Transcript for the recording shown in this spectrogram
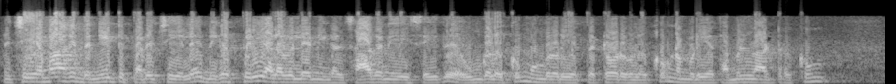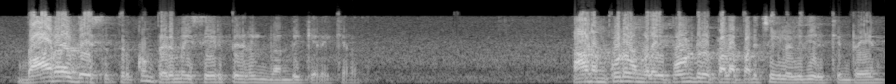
நிச்சயமாக இந்த நீட்டு பரீட்சையிலே மிகப்பெரிய அளவிலே நீங்கள் சாதனையை செய்து உங்களுக்கும் உங்களுடைய பெற்றோர்களுக்கும் நம்முடைய தமிழ்நாட்டிற்கும் பாரத தேசத்திற்கும் பெருமை சேர்ப்பீர்கள் நம்பிக்கை இருக்கிறது. நானும் கூட உங்களை போன்று பல பரீட்சைகள் எழுதியிருக்கின்றேன்.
